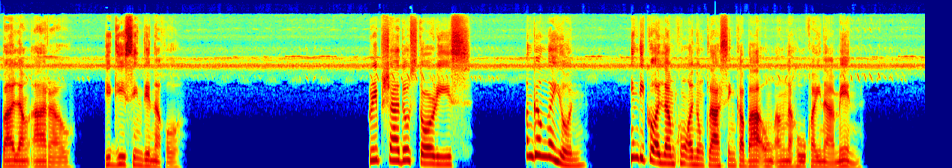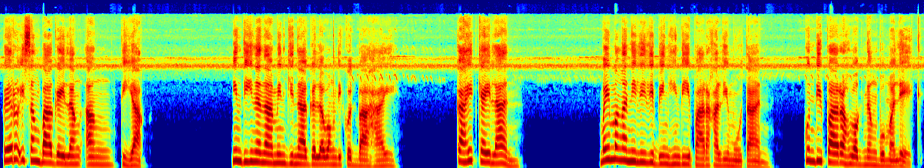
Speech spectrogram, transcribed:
balang araw, gigising din ako. Creep Shadow Stories Hanggang ngayon, hindi ko alam kung anong klaseng kabaong ang nahukay namin. Pero isang bagay lang ang tiyak. Hindi na namin ginagalaw ang likod bahay. Kahit kailan. May mga nililibing hindi para kalimutan, kundi para huwag nang bumalik.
